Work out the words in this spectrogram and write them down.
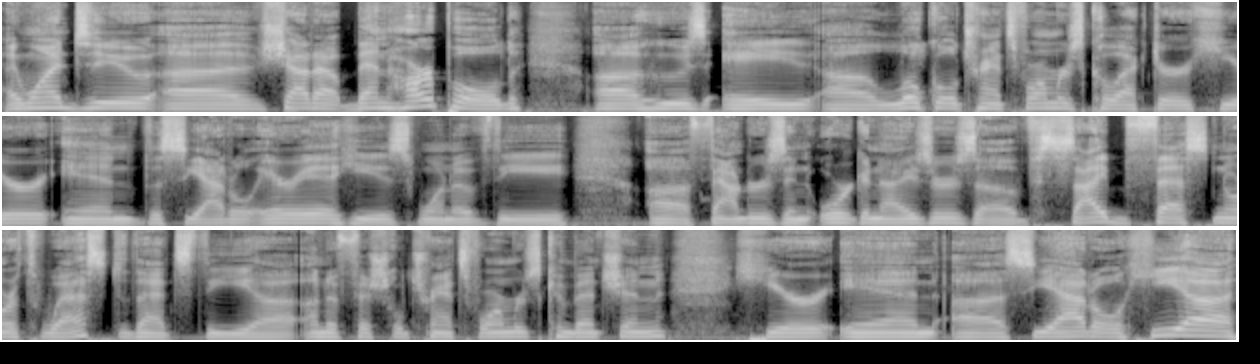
I wanted to uh, shout out Ben Harpold, uh, who's a uh, local Transformers collector here in the Seattle area. He is one of the uh, founders and organizers of Cybfest Northwest. That's the uh, unofficial Transformers convention here in uh, Seattle. He uh,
